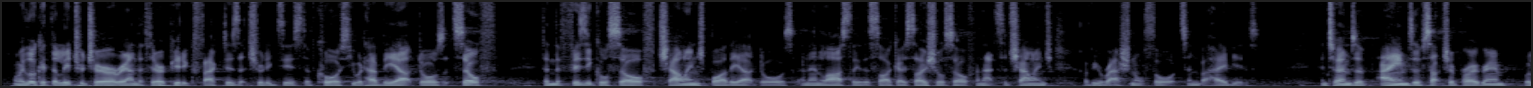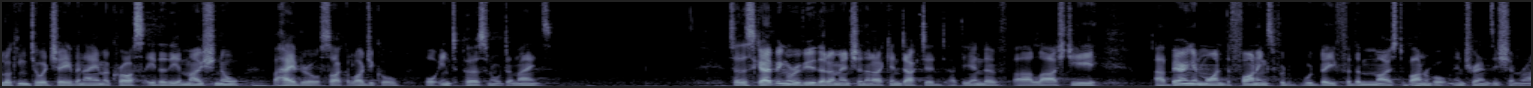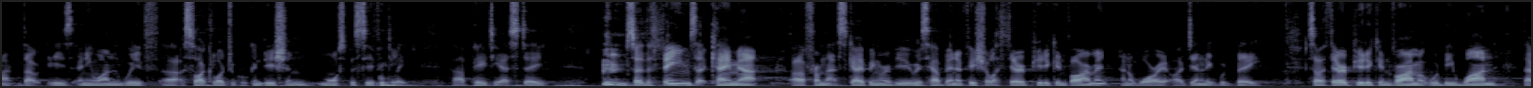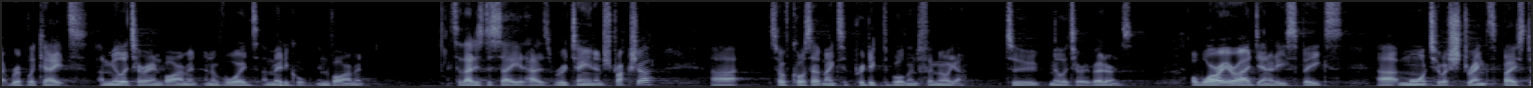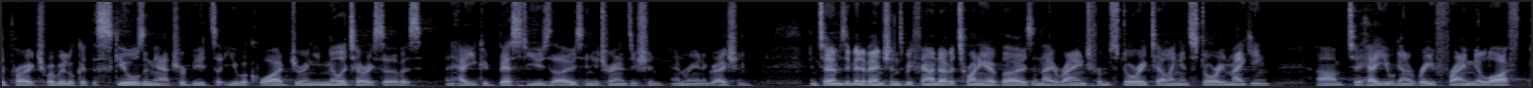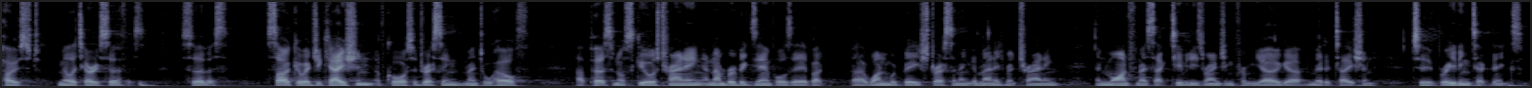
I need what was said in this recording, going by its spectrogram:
When we look at the literature around the therapeutic factors that should exist, of course, you would have the outdoors itself, then the physical self challenged by the outdoors, and then lastly, the psychosocial self, and that's the challenge of irrational thoughts and behaviours. In terms of aims of such a program, we're looking to achieve an aim across either the emotional, behavioural, psychological, or interpersonal domains. So the scoping review that I mentioned that I conducted at the end of uh, last year, uh, bearing in mind the findings would, would, be for the most vulnerable in transition, right? That is anyone with uh, a psychological condition, more specifically uh, PTSD. so the themes that came out uh, from that scoping review is how beneficial a therapeutic environment and a warrior identity would be. So a therapeutic environment would be one that replicates a military environment and avoids a medical environment. So that is to say, it has routine and structure. Uh, so, of course, that makes it predictable and familiar to military veterans. A warrior identity speaks uh, more to a strengths based approach where we look at the skills and the attributes that you acquired during your military service and how you could best use those in your transition and reintegration. In terms of interventions, we found over 20 of those, and they range from storytelling and story making um, to how you were going to reframe your life post military service. service psychoeducation, of course, addressing mental health, uh, personal skills training, a number of examples there, but uh, one would be stress and anger management training, and mindfulness activities ranging from yoga, meditation, to breathing techniques.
